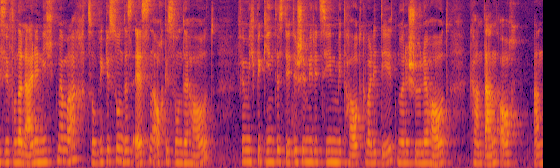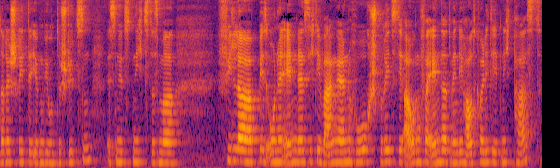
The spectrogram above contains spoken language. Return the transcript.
sie von alleine nicht mehr macht, so wie gesundes Essen, auch gesunde Haut. Für mich beginnt ästhetische Medizin mit Hautqualität. Nur eine schöne Haut kann dann auch andere Schritte irgendwie unterstützen. Es nützt nichts, dass man Filler bis ohne Ende sich die Wangen hochspritzt, die Augen verändert, wenn die Hautqualität nicht passt.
